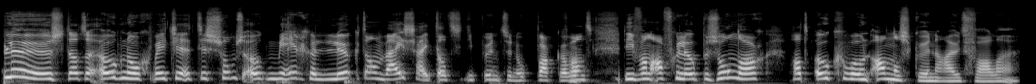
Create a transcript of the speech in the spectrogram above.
Plus dat er ook nog, weet je, het is soms ook meer geluk dan wijsheid dat ze die punten nog pakken. Want die van afgelopen zondag had ook gewoon anders kunnen uitvallen.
